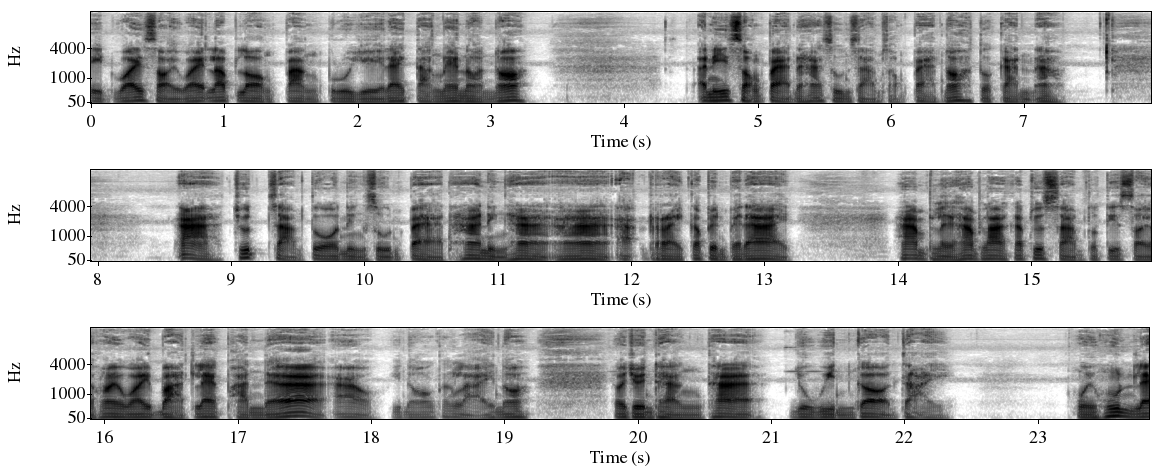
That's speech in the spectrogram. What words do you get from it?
ติดไว้สอยไว้รับรองปังปรูเยได้ตังแน่นอนเนาะอันนี้ 28 นะฮะ 0328 เนาะตัวกัน อ้าว อ่า ชุด 3 ตัว 108 515 อ่า อะไรก็เป็นไปได้ ห้ามเผลอห้ามพลาดครับชุด 3 ตัวติดสอยห้อยไว้บาทแรกพันเด้ออ้าวพี่น้องทั้งหลายเนาะเราจนทางถ้ายูวินก็จ่ายหวยหุ้นและ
